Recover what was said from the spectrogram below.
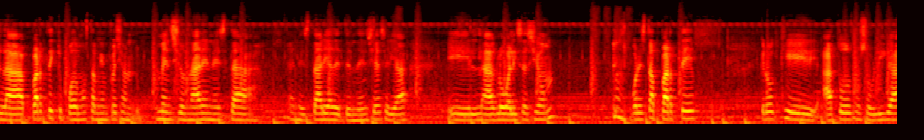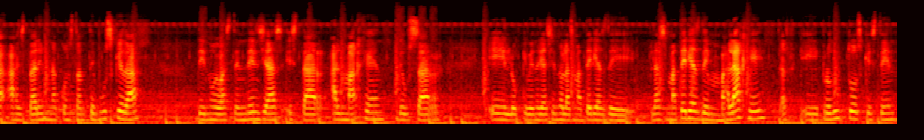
la parte que podemos también mencionar en esta, en esta área de tendencia sería eh, la globalización. Por esta parte, creo que a todos nos obliga a estar en una constante búsqueda de nuevas tendencias, estar al margen de usar eh, lo que vendría siendo las materias de las materias de embalaje, eh, productos que estén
